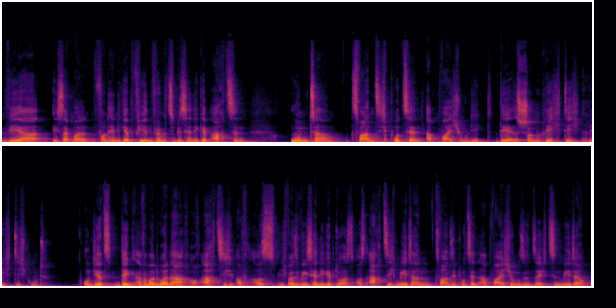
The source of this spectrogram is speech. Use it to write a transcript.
wer, ich sag mal, von Handicap 54 bis Handicap 18 unter 20% Abweichung liegt, der ist schon richtig, richtig gut. Und jetzt denk einfach mal drüber nach. Auch 80, aus, ich weiß nicht, welches Handicap du hast. Aus 80 Metern, 20% Abweichung sind 16 Meter.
